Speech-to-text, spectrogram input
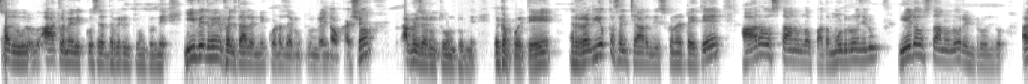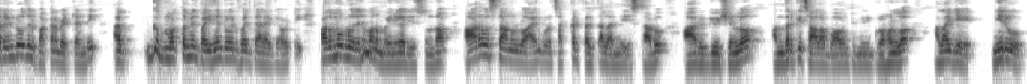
చదువు ఆటల మీద ఎక్కువ శ్రద్ధ పెరుగుతూ ఉంటుంది. ఈ విధమైన ఫలితాలన్నీ కూడా జరుగుతుండే అవకాశం అక్కడ జరుగుతూ ఉంటుంది. ఇకపోతే రవి యొక్క సంచారం తీసుకున్నట్టయితే ఆరవ స్థానంలో పదమూడు రోజులు ఏడవ స్థానంలో రెండు రోజులు. ఆ రెండు రోజులు పక్కన పెట్టండి. ఇంకా మొత్తం మీద పదిహేను రోజులు ఫలితాలే కాబట్టి పదమూడు రోజులు మనం మెయిన్గా తీసుకుందాం. ఆరవ స్థానంలో ఆయన కూడా చక్కటి ఫలితాలు అన్ని ఇస్తాడు. ఆరోగ్య విషయంలో అందరికీ చాలా బాగుంటుంది మీ గృహంలో. అలాగే మీరు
